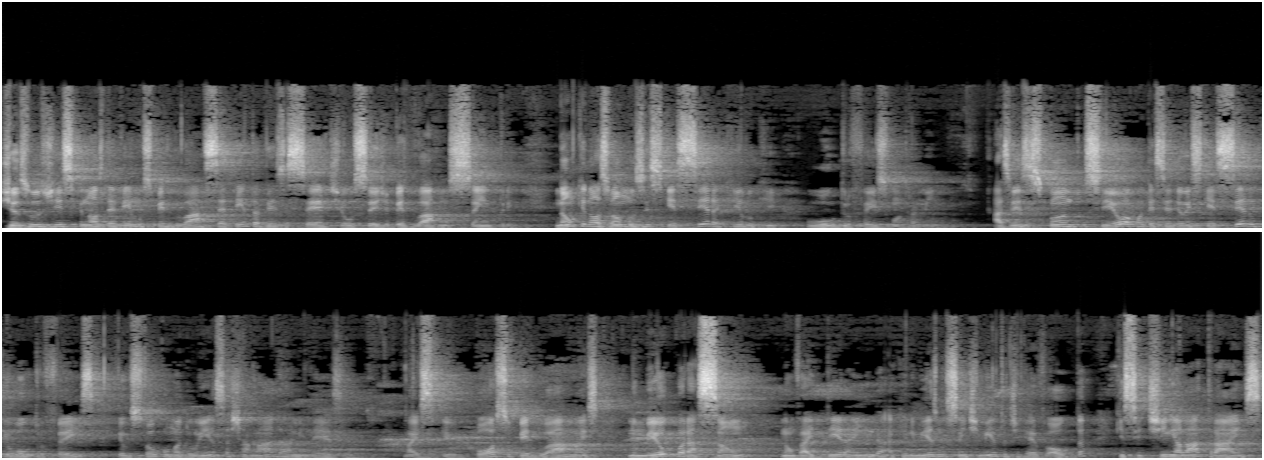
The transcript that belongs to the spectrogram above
Jesus disse que nós devemos perdoar 70 vezes 7, ou seja, perdoarmos sempre. Não que nós vamos esquecer aquilo que o outro fez contra mim. Às vezes, quando se eu acontecer de eu esquecer o que o outro fez, eu estou com uma doença chamada amnésia. Mas eu posso perdoar, mas no meu coração não vai ter ainda aquele mesmo sentimento de revolta que se tinha lá atrás,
